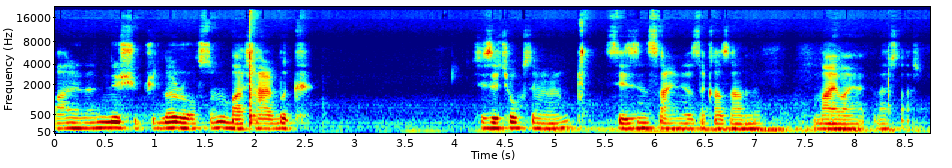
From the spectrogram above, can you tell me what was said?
Ne şükürler olsun başardık. Sizi çok seviyorum. Sizin sayenizde kazandım. Bay bay arkadaşlar.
